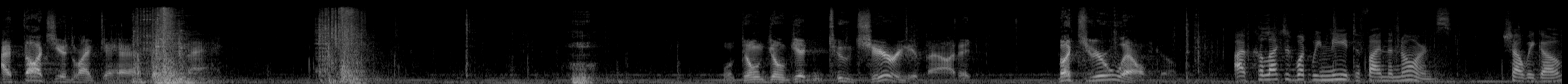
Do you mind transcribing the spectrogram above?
I thought you'd like to have this back. Hmm. Well, don't go getting too cheery about it. But you're welcome. I've collected what we need to find the Norns. Shall we go?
